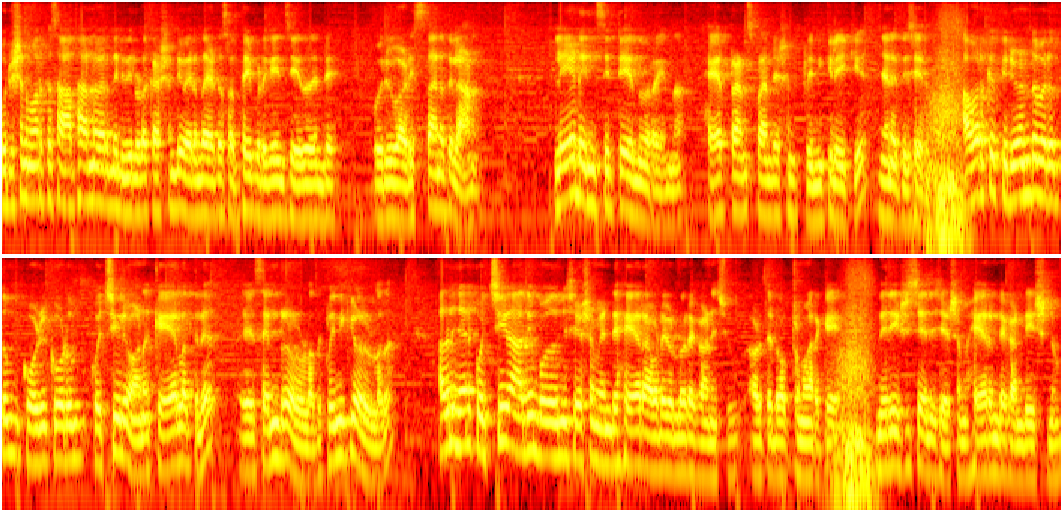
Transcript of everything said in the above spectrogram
പുരുഷന്മാർക്ക് സാധാരണ വരുന്ന രീതിയിലുള്ള കഷണ്ടി വരുന്നതായിട്ട് ശ്രദ്ധയിൽപ്പെടുകയും ചെയ്തതിന്റെ ഒരു അടിസ്ഥാനത്തിലാണ് ലേ ഡെൻസിറ്റി എന്ന് പറയുന്ന ഹെയർ ട്രാൻസ്പ്ലാന്റേഷൻ ക്ലിനിക്കിലേക്ക് ഞാൻ എത്തിച്ചേരുന്നു. അവർക്ക് തിരുവനന്തപുരത്തും കോഴിക്കോടും കൊച്ചിയിലുമാണ് കേരളത്തിൽ സെന്ററുകളുള്ളത് ക്ലിനിക്കുകളുള്ളത് അതിൽ ഞാൻ കൊച്ചിയിൽ ആദ്യം പോയതിന് ശേഷം എന്റെ ഹെയർ അവിടെയുള്ളവരെ കാണിച്ചു. അവിടുത്തെ ഡോക്ടർമാരൊക്കെ നിരീക്ഷിച്ചതിന് ശേഷം ഹെയറിന്റെ കണ്ടീഷനും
